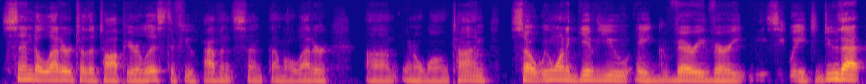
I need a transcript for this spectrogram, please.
send a letter to the top of your list if you haven't sent them a letter um, in a long time. So we want to give you a very, very easy way to do that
